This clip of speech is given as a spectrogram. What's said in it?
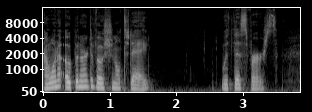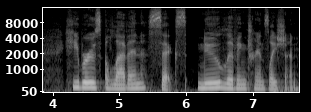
I want to open our devotional today with this verse Hebrews 11 6, New Living Translation.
